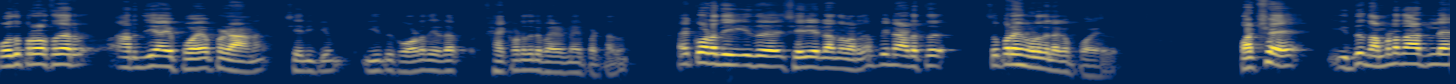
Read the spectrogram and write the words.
പൊതുപ്രവർത്തകർ ഹർജിയായി പോയപ്പോഴാണ് ശരിക്കും ഇത് കോടതിയുടെ ഹൈക്കോടതിയിൽ പരിഗണനപ്പെട്ടതും ഹൈക്കോടതി ഇത് ശരിയല്ല എന്ന് പറഞ്ഞു. പിന്നെ അടുത്ത് സുപ്രീം കോടതിയിലൊക്കെ പോയത്. പക്ഷേ ഇത് നമ്മുടെ നാട്ടിലെ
